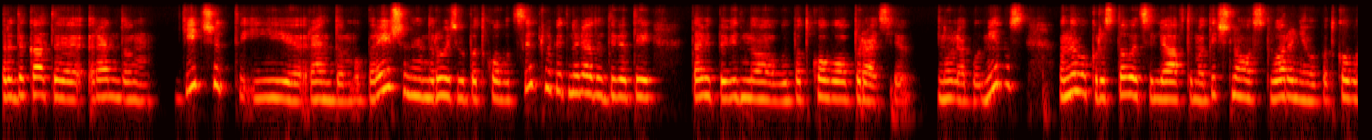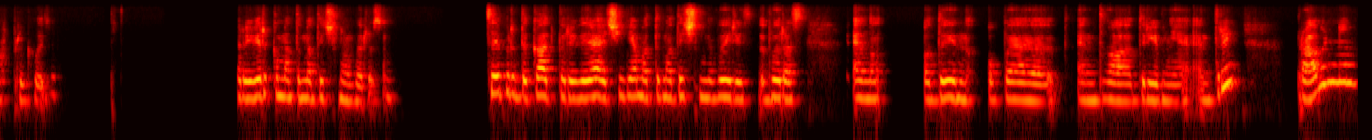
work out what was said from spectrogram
Предикати random digit і random operation генерують випадкову цифру від 0 до 9 та відповідно випадкову операцію 0 або мінус, вони використовуються для автоматичного створення випадкових прикладів. Перевірка математичного виразу. Цей предикат перевіряє, чи є математичний вираз, вираз N1 ОП N2 дорівнює N3 правильним.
